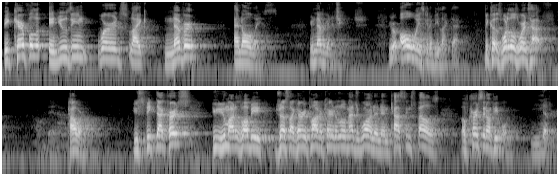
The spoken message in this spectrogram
Be careful in using words like never and always. You're never going to change. You're always going to be like that. Because what do those words have? Power. You speak that curse, you, you might as well be dressed like Harry Potter, carrying a little magic wand and, and casting spells of cursing on people. Never.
